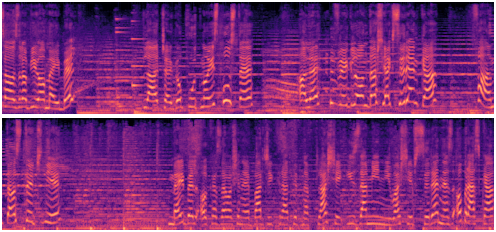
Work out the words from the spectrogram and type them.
co zrobiła Mabel? Dlaczego płótno jest puste? Ale wyglądasz jak syrenka. Fantastycznie. Mabel okazała się najbardziej kreatywna w klasie i zamieniła się w syrenę z obrazka.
